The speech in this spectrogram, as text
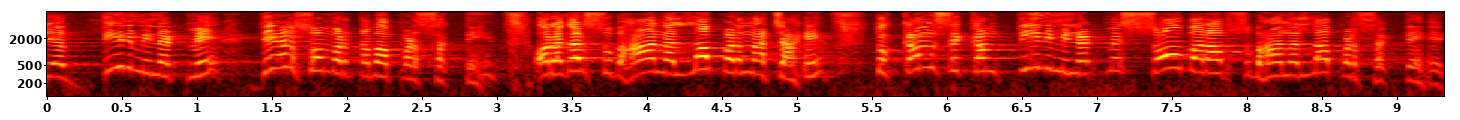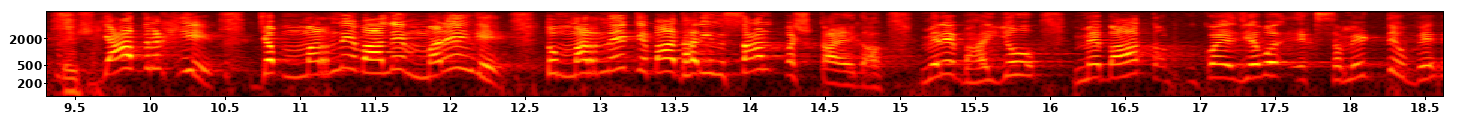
तीन मिनट में डेढ़ सौ मरतबा पढ़ सकते हैं। और अगर सुबहान अल्लाह पढ़ना चाहें तो कम से कम तीन मिनट में सौ बार आप सुबहान अल्लाह पढ़ सकते हैं। याद रखिए जब मरने वाले मरेंगे तो मरने के बाद हर इंसान पछताएगा। मेरे भाइयों मैं बात ये वो एक समेटते हुए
